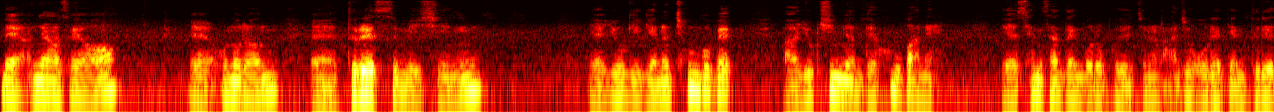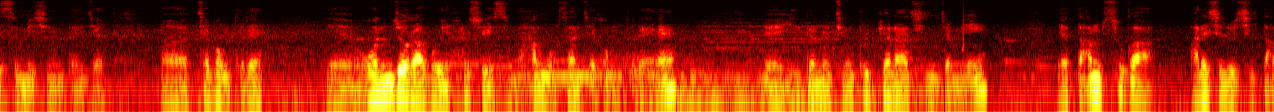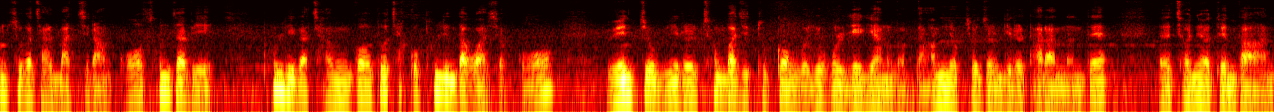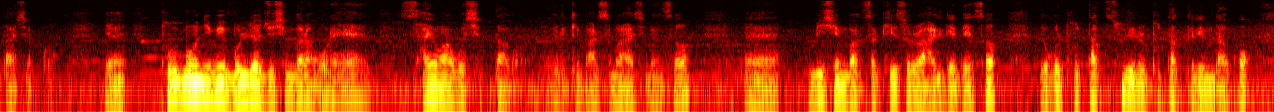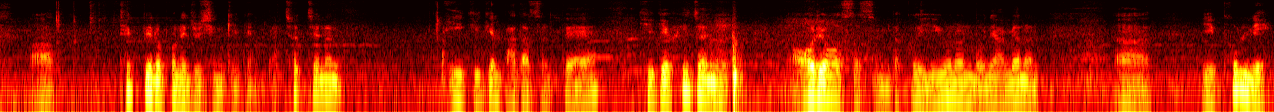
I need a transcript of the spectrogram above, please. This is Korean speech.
네, 안녕하세요. 예, 오늘은 예, 드레스 미싱, 예, 요 기계는 1960년대 후반에 예, 생산된 거로 보여지는 아주 오래된 드레스 미싱입니다. 이제 어, 재봉틀의 예, 원조라고 할 수 있습니다. 한국산 재봉틀에 예, 이거는 지금 불편하신 점이 예, 땀수가 아래실 위실 땀수가 잘 맞질 않고 손잡이 폴리가 잠궈도 자꾸 풀린다고 하셨고 왼쪽 위를 청바지 두꺼운 거 요걸 얘기하는 겁니다. 압력 조절기를 달았는데 예, 전혀 된다 안다 하셨고 예, 부모님이 물려주신 거라 오래 사용하고 싶다고 이렇게 말씀을 하시면서 예, 미싱 박사 기술을 알게 돼서 요걸 부탁 수리를 부탁드린다고 어, 택배로 보내주신 기계입니다. 첫째는 이 기계를 받았을 때 기계 회전이 어려웠었습니다. 그 이유는 뭐냐면은 아, 이 폴리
